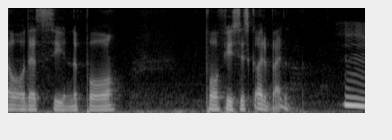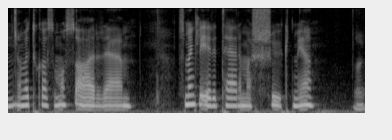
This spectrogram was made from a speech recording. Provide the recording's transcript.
og det synet på på fysisk arbeid. Mm, og vet du hva som også har eh, Som egentlig irriterer meg sjukt mye? Nei.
